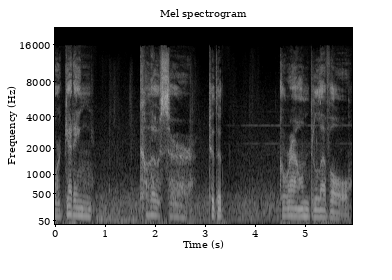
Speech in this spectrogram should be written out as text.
We're getting closer to the ground level.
